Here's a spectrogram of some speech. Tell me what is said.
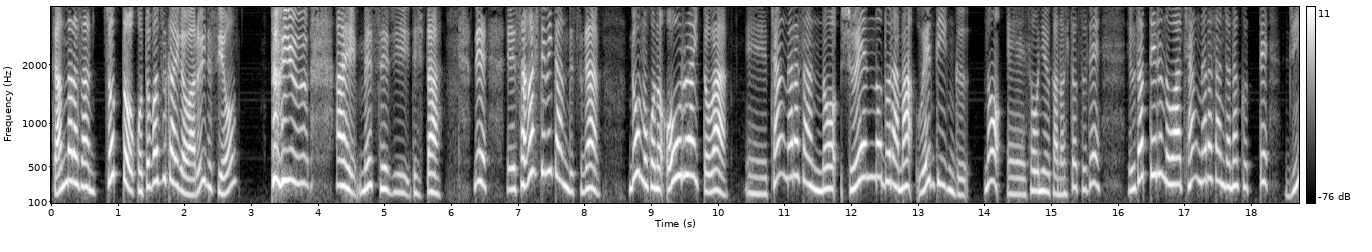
ちゃんならさん、ちょっと言葉遣いが悪いですよ。という、はい、メッセージでした。で、えー、探してみたんですが、どうもこのオールライトは、えー、チャンナラさんの主演のドラマ、ウェディングの、えー、挿入歌の一つで、歌っているのはチャンナラさんじゃなくって、ジン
